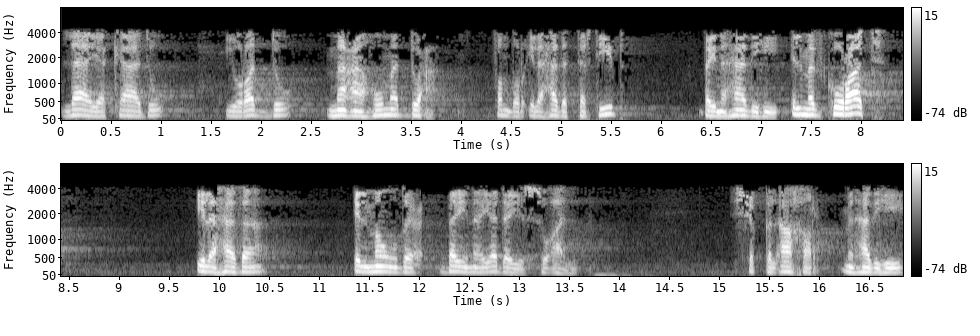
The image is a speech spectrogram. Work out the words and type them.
لا يكاد يرد معهما الدعاء. فانظر إلى هذا الترتيب بين هذه المذكورات إلى هذا الموضع بين يدي السؤال. الشق الآخر من هذه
